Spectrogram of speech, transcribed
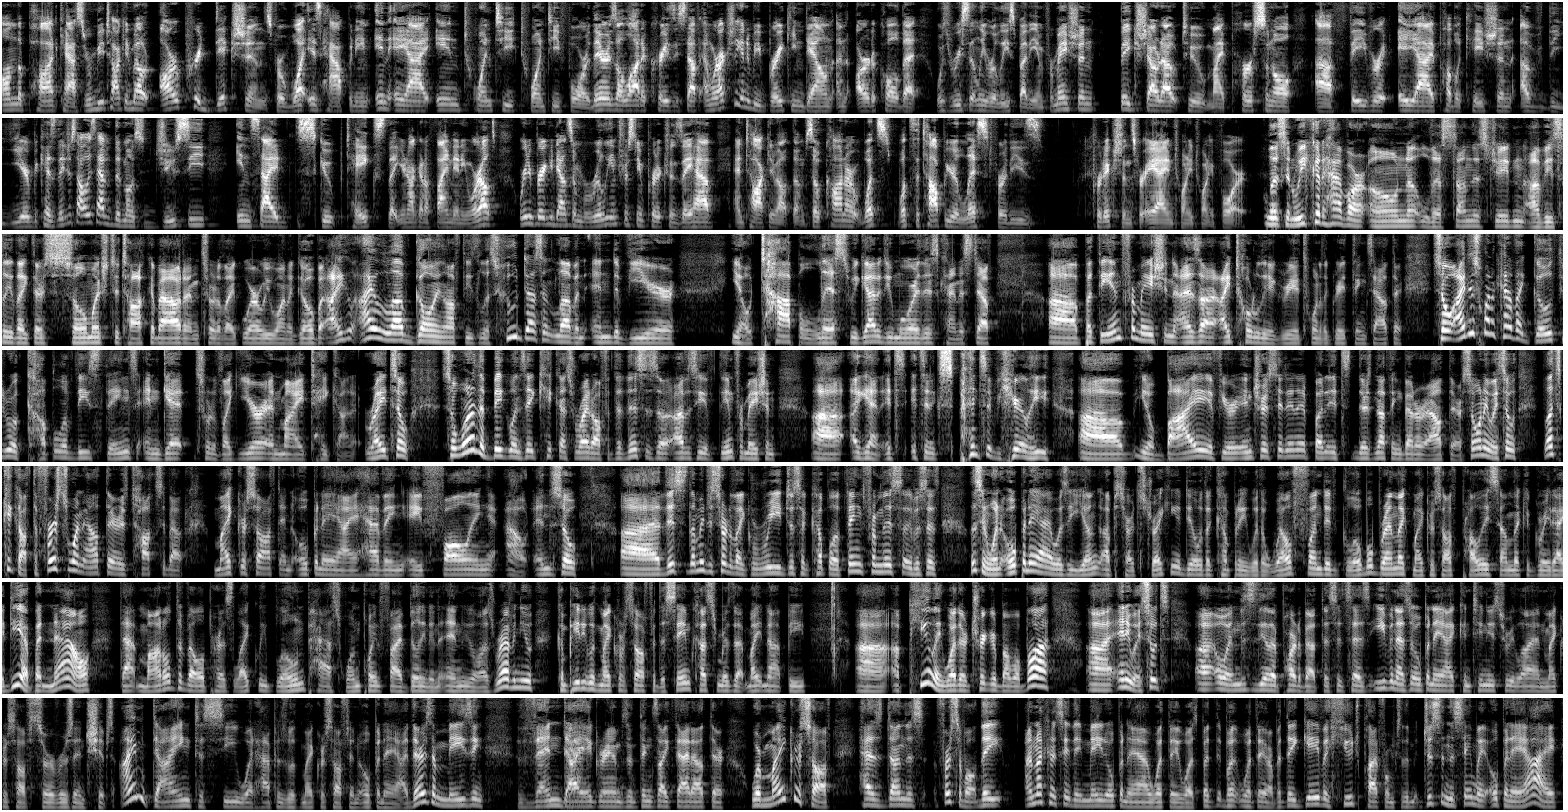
on the podcast, we're going to be talking about our predictions for what is happening in AI in 2024. There is a lot of crazy stuff, and we're actually going to be breaking down an article that was recently released by The Information. Big shout out to my personal uh, favorite AI publication of the year because they just always have the most juicy inside scoop takes that you're not going to find anywhere else. We're going to be breaking down some really interesting predictions they have and talking about them. So, Connor, what's what's the top of your list for these predictions for AI in 2024. Listen, we could have our own list on this, Jaden. Obviously, like there's so much to talk about and sort of like where we want to go. But I I love going off these lists. Who doesn't love an end of year, you know, top list? We got to do more of this kind of stuff. Uh, but the information, as I, I, totally agree, it's one of the great things out there. So I just want to kind of like go through a couple of these things and get sort of like your and my take on it, right? So, so one of the big ones they kick us right off at that. This is a, obviously the information. Uh, again, it's it's an expensive yearly, uh, you know, buy if you're interested in it, but it's there's nothing better out there. So anyway, so let's kick off. The first one out there is talks about Microsoft and OpenAI having a falling out, and so uh, this, let me just sort of like read just a couple of things from this. It says, listen, when OpenAI was a young upstart, striking a deal with a company with a well funded global brand like Microsoft probably sounded like a great idea. But now that model developer has likely blown past 1.5 billion in annualized revenue, competing with Microsoft for the same customers that might not be uh, appealing, whether triggered, blah, blah, blah. Uh, anyway, so it's, uh, oh, and this is the other part about this. It says, even as OpenAI continues to rely on Microsoft servers and chips, I'm dying to see what happens with Microsoft and OpenAI. There's amazing Venn diagrams and things like that out there where Microsoft has done this. First of all, they I'm not going to say they made OpenAI what they was, but but what they are, but they gave a huge platform to them. Just in the same way, OpenAI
